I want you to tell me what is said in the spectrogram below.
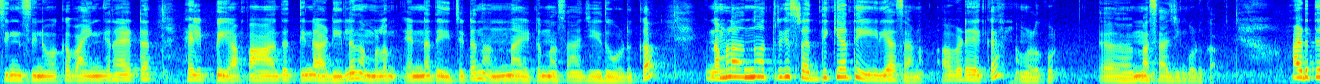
സിങ്സിനും ഒക്കെ ഭയങ്കരമായിട്ട് ഹെൽപ്പ് ചെയ്യും. ആ പാദത്തിന്റെ അടിയിൽ നമ്മൾ എണ്ണ തേച്ചിട്ട് നന്നായിട്ട് മസാജ് ചെയ്ത് കൊടുക്കുക. നമ്മളതൊന്നും അത്രയ്ക്ക് ശ്രദ്ധിക്കാത്ത ഏരിയാസാണ് അവിടെയൊക്കെ നമ്മൾ മസാജിങ് കൊടുക്കുക. അടുത്ത്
